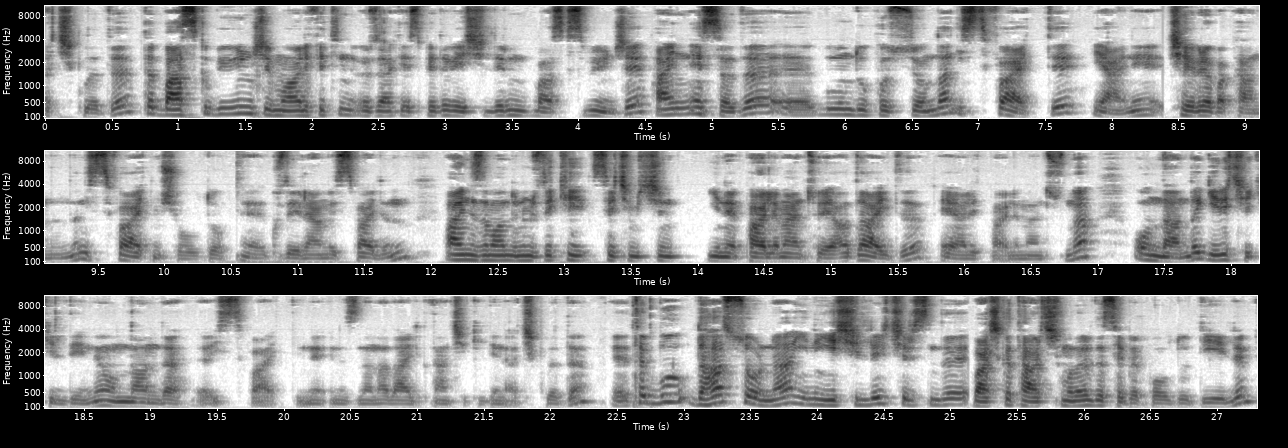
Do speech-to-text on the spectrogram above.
açıkladı. Tabii baskı büyüyünce muhalefetin özellikle SPD ve Yeşillerin baskısı büyüyünce Hain Esa da e, bulunduğu pozisyondan istifa etti. Yani Çevre Bakanlığı'ndan istifa etmiş oldu e, Kuzey Ren Westfalya'nın. Aynı zamanda önümüzdeki seçim için yine parlamentoya adaydı, eyalet parlamentosuna. Ondan da geri çekildiğini, ondan da e, istifa ettiğini, en azından adaylıktan çekildiğini açıkladı. E, tabii bu daha sonra yine Yeşiller içerisinde başka tartışmaları da sebep oldu diyelim.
